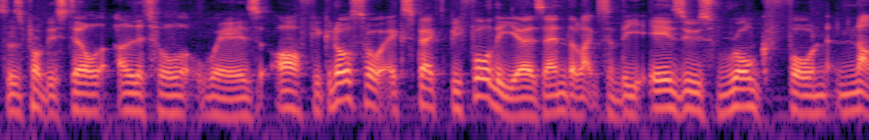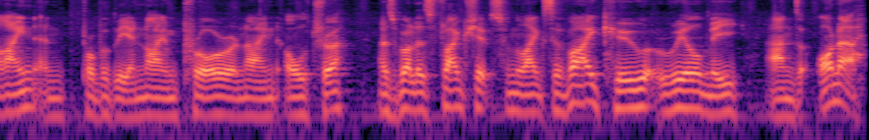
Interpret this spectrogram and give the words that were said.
So it's probably still a little ways off. You could also expect before the year's end the likes of the Asus ROG Phone 9 and probably a 9 Pro or a 9 Ultra, as well as flagships from the likes of iQOO, Realme and Honor.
